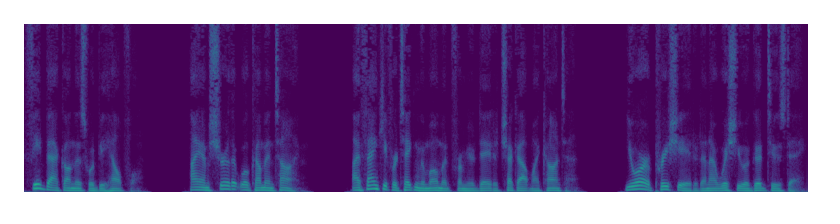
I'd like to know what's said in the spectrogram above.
Feedback on this would be helpful. I am sure that will come in time. I thank you for taking the moment from your day to check out my content. You are appreciated and I wish you a good Tuesday.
